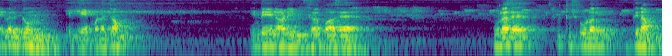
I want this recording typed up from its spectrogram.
அனைவருக்கும் இன்றைய வணக்கம். இன்றைய நாளின் சிறப்பாக உலக சுற்றுச்சூழல் தினம்.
